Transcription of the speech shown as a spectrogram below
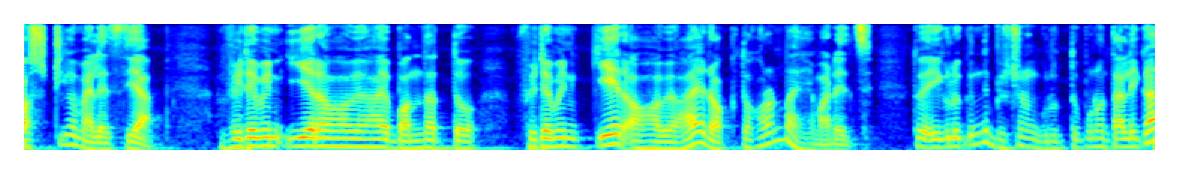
অস্টিওম্যালেসিয়া। ভিটামিন ই এর অভাবে হয় বন্ধাত্ব ভিটামিন কে এর অভাবে হয় রক্তক্ষরণ বা হেমারেজ। তো এগুলো কিন্তু ভীষণ গুরুত্বপূর্ণ তালিকা,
